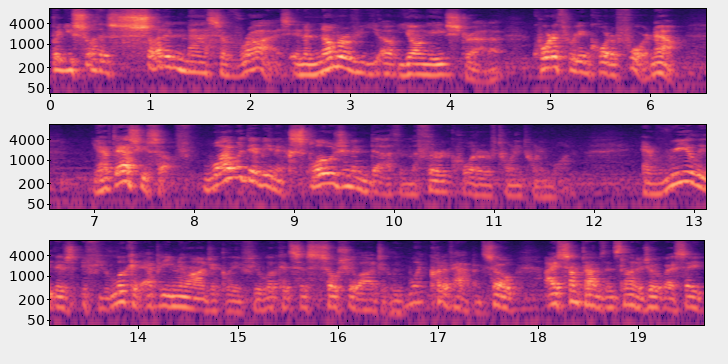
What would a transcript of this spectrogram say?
but you saw this sudden massive rise in a number of uh, young age strata, quarter three and quarter four. Now, you have to ask yourself, why would there be an explosion in death in the third quarter of 2021? And really, there's if you look at epidemiologically, if you look at sociologically, what could have happened? So I sometimes, it's not a joke, I say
